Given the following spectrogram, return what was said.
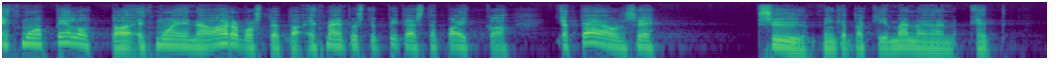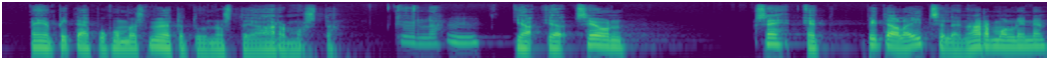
että mua pelottaa, että mua ei enää arvosteta, että mä en pysty pitämään sitä paikkaa, ja tämä on se syy, minkä takia mä näen, että meidän pitää puhua myös myötätunnosta ja armosta. Kyllä. Mm. Ja, ja se on se, että pitää olla itselleen armollinen,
